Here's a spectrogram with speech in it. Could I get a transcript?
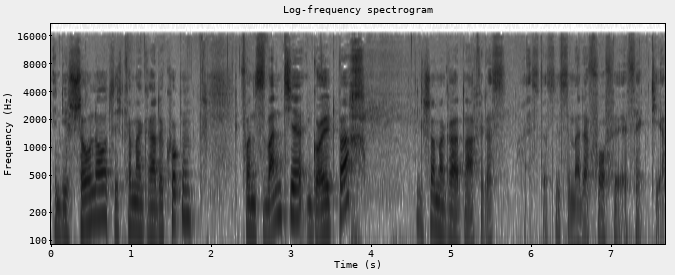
in die Show Notes. Ich kann mal gerade gucken. Von Swantje Goldbach. Ich schaue mal gerade nach, wie das heißt. Das ist immer der Vorführeffekt hier.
